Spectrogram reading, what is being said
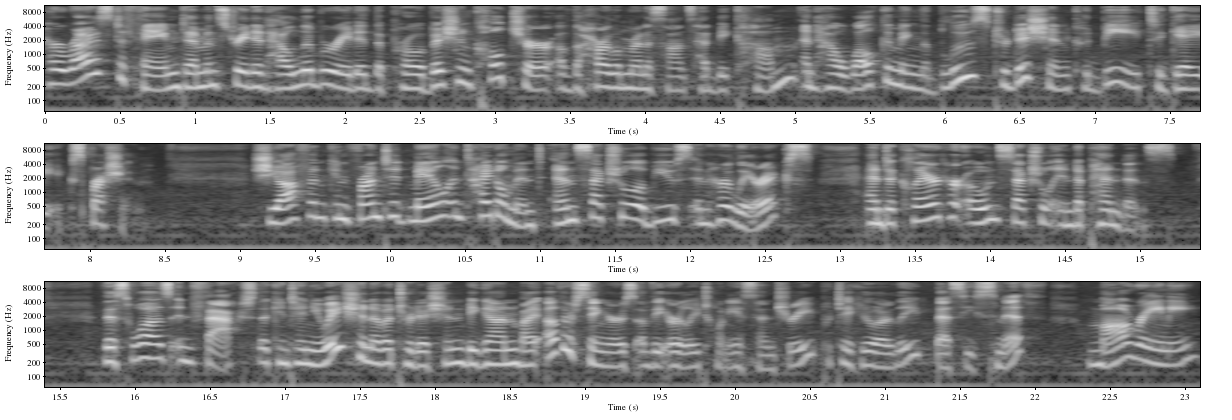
Her rise to fame demonstrated how liberated the prohibition culture of the Harlem Renaissance had become and how welcoming the blues tradition could be to gay expression. She often confronted male entitlement and sexual abuse in her lyrics and declared her own sexual independence. This was, in fact, the continuation of a tradition begun by other singers of the early 20th century, particularly Bessie Smith, Ma Rainey,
